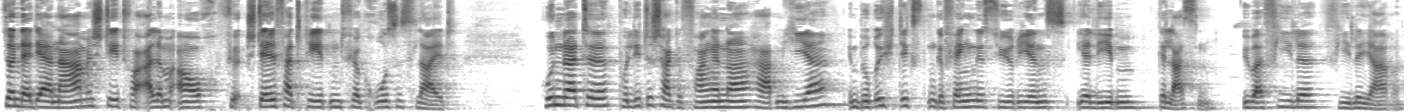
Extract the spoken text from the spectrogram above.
sondern der Name steht vor allem auch für, stellvertretend für großes Leid. Hunderte politischer Gefangener haben hier im berüchtigsten Gefängnis Syriens ihr Leben gelassen, über viele, viele Jahre.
